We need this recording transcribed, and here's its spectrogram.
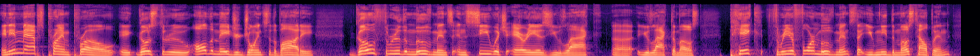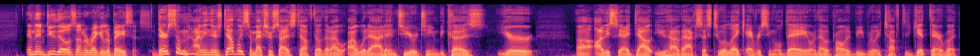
And in Maps Prime Pro, it goes through all the major joints of the body, go through the movements, and see which areas you lack uh, you lack the most. Pick three or four movements that you need the most help in, and then do those on a regular basis. There's some. I mean, there's definitely some exercise stuff though that I, I would add into your routine because you're uh, obviously. I doubt you have access to a lake every single day, or that would probably be really tough to get there. But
